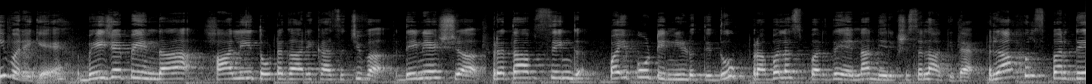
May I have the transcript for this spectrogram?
ಈವರೆಗೆ ಬಿಜೆಪಿಯಿಂದ ಹಾಲಿ ತೋಟಗಾರಿಕಾ ಸಚಿವ ದಿನೇಶ್ ಪ್ರತಾಪ್ ಸಿಂಗ್ ಪೈಪೋಟಿ ನೀಡುತ್ತಿದ್ದು ಪ್ರಬಲ ಸ್ಪರ್ಧೆಯನ್ನ ನಿರೀಕ್ಷಿಸಲಾಗಿದೆ. ರಾಹುಲ್ ಸ್ಪರ್ಧೆ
